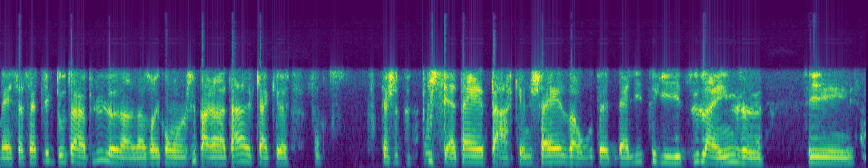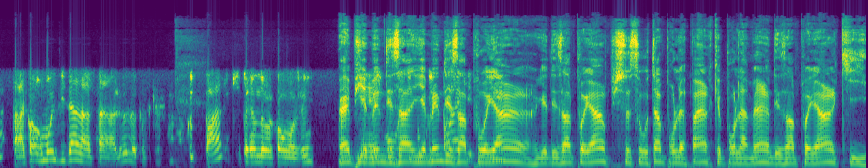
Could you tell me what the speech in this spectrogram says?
Mais ça s'applique d'autant plus là, dans, un congé parental quand il faut que tu achètes une poussette, un parc, une chaise haute, de la du linge c'est encore moins évident dans ce temps-là, parce que c'est beaucoup de pères qui prennent leur congé. Ouais, puis il y a même des, il y a même des employeurs, il y a des employeurs, puis ça c'est autant pour le père que pour la mère, des employeurs qui,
